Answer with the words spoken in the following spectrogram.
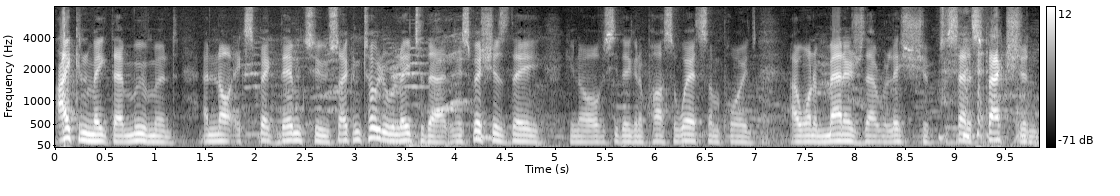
I can make that movement and not expect them to. So I can totally relate to that, and especially as they, you know, obviously they're going to pass away at some point. I want to manage that relationship to satisfaction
